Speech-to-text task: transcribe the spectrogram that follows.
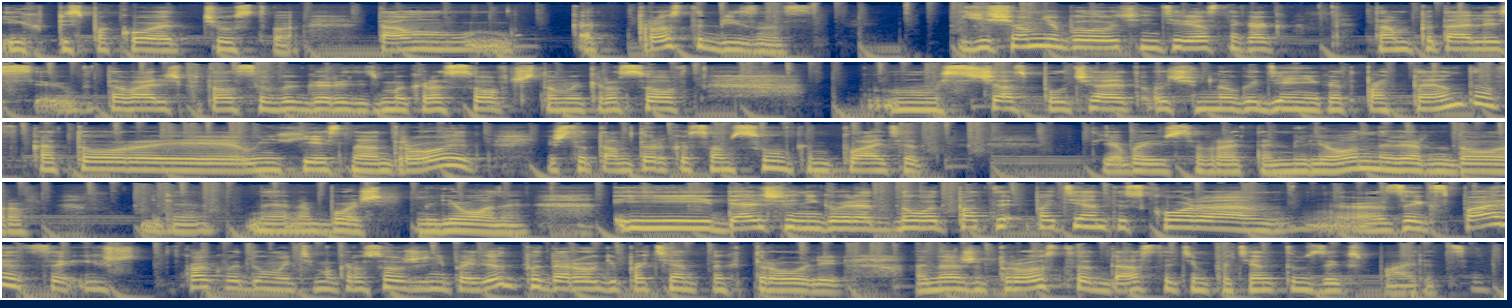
их беспокоят чувства. Там просто бизнес. Еще мне было очень интересно, как там пытались, товарищ пытался выгородить Microsoft, что Microsoft сейчас получает очень много денег от патентов, которые у них есть на Android, и что там только Samsung им платит, я боюсь соврать, там миллион, наверное, долларов или, наверное, больше, миллионы. И дальше они говорят, ну вот пат- патенты скоро э, заэкспарятся, и ш- как вы думаете, Microsoft же не пойдет по дороге патентных троллей? Она же просто даст этим патентам заэкспариться.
